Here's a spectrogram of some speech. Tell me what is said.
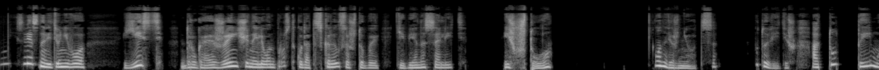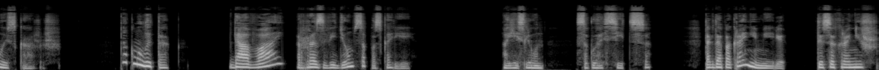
Неизвестно ведь у него есть другая женщина, или он просто куда-то скрылся, чтобы тебе насолить. И что? Он вернется. Вот увидишь. А тут ты ему и скажешь. Так, мол, и так. Давай разведемся поскорее. А если он согласится? Тогда, по крайней мере, ты сохранишь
